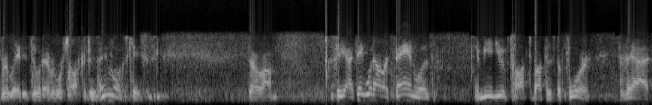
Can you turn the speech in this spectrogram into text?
related to whatever we're talking to in most cases. So, um, see, I think what I was saying was, and me and you have talked about this before, that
